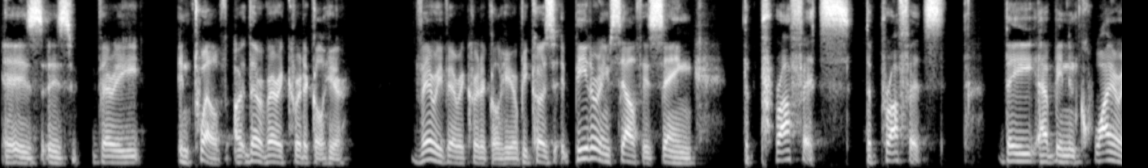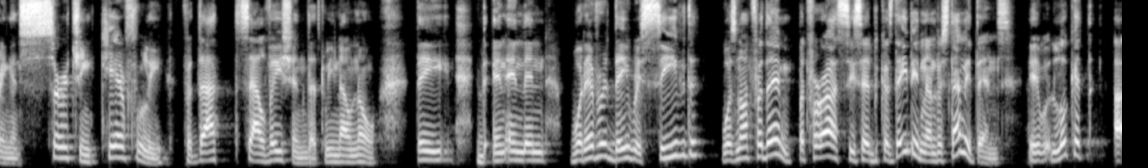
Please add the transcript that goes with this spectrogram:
is, is very, in 12, they're very critical here. Very, very critical here because Peter himself is saying the prophets, the prophets, they have been inquiring and searching carefully for that salvation that we now know. They, and, and then whatever they received was not for them, but for us, he said, because they didn't understand it then. It, look at, uh,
